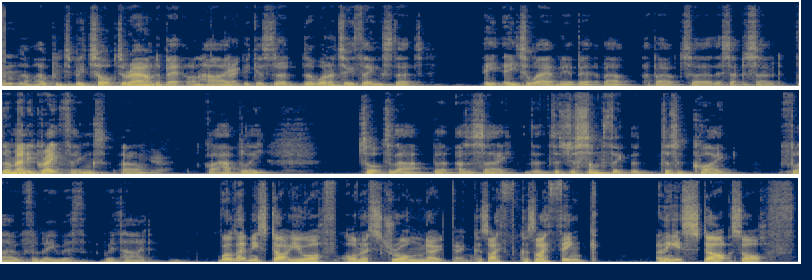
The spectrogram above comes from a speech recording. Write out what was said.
I'm hoping to be talked around a bit on Hide Okay. because there are, there are one or two things that eat, eat away at me a bit about about uh, this episode. There are many great things. Um, Yeah. quite happily talk to that. But as I say, there's just something that doesn't quite flow for me with with Hide. Well, let me start you off on a strong note then, because I because I think I think it starts off.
